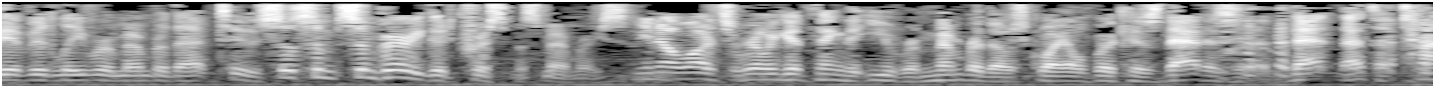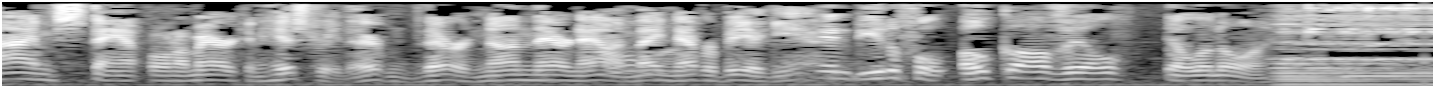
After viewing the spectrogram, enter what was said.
vividly remember that too. So some some very good Christmas memories. You know what? It's a really good thing that you remember those quails because that is a, that that's a time stamp on American history. There there are none there now and may never be again. In beautiful Okawville, Illinois.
